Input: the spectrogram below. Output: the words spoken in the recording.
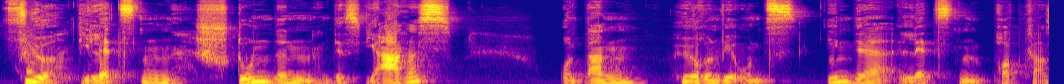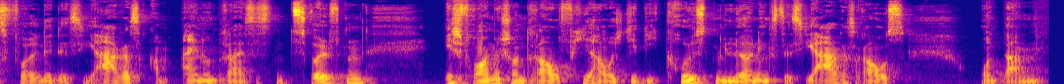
für die letzten Stunden des Jahres und dann hören wir uns in der letzten Podcast-Folge des Jahres am 31.12. Ich freue mich schon drauf. Hier haue ich dir die größten Learnings des Jahres raus und dann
